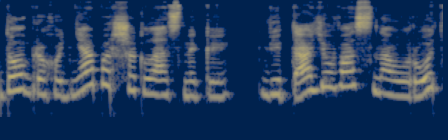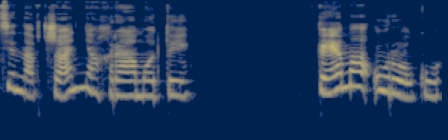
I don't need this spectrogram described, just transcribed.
Доброго дня, першокласники! Вітаю вас на уроці навчання грамоти. Тема уроку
